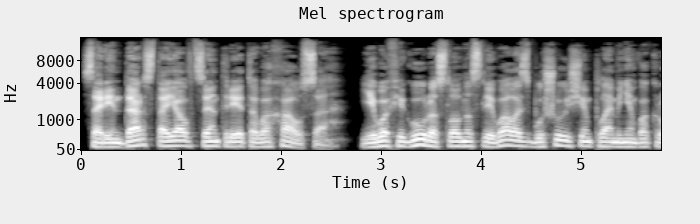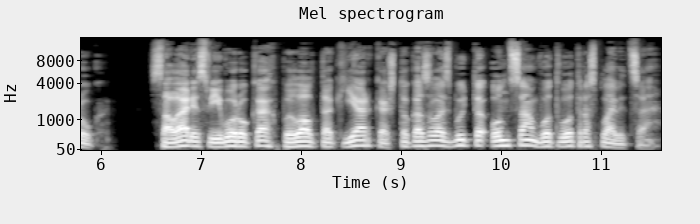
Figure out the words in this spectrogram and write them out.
Сариндар стоял в центре этого хаоса. Его фигура словно сливалась с бушующим пламенем вокруг. Саларис в его руках пылал так ярко, что казалось, будто он сам вот-вот расплавится.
